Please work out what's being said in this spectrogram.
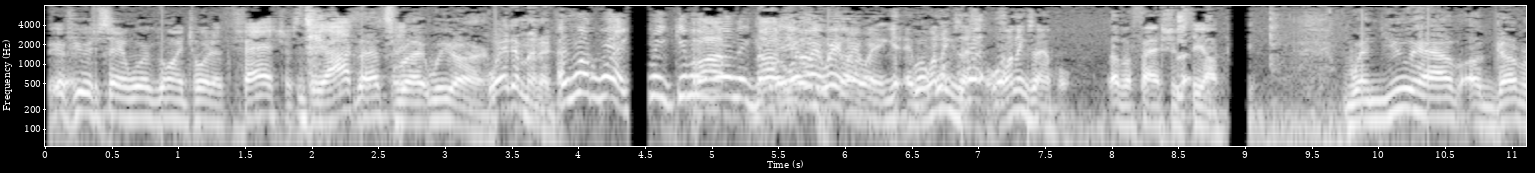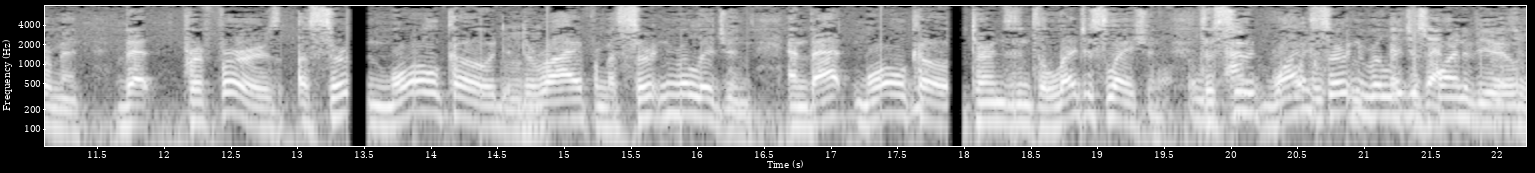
if you're saying we're going toward a fascist theocracy. That's right, we are. Wait a minute. In what way? Give me, give me Bob, one Bob, example. Wait, wait, wait, wait, wait. What- one what- example. what- One example of a fascist theocracy. When you have a government that prefers a certain moral code Mm-hmm. derived from a certain religion, and that moral code turns into legislation to suit one certain religious point of view,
